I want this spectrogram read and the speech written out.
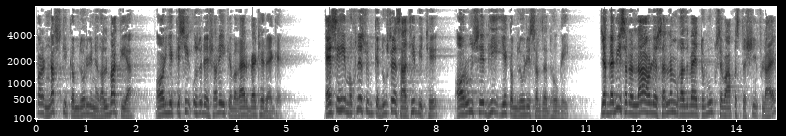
پر نفس کی کمزوری نے غلبہ کیا۔ اور یہ کسی عذر شرعی کے بغیر بیٹھے رہ گئے۔ ایسے ہی مخلص ان کے دوسرے ساتھی بھی تھے اور ان سے بھی یہ کمزوری سرزد ہو گئی۔ جب نبی صلی اللہ علیہ وسلم غزوہ تبوک سے واپس تشریف لائے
